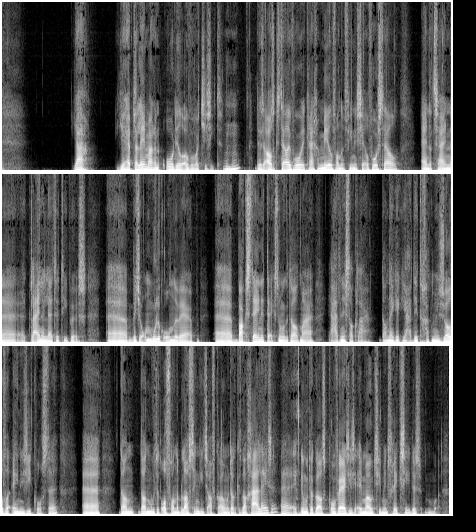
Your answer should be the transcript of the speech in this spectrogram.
Ja, je hebt alleen maar een oordeel over wat je ziet. Mhm. Dus als ik stel je voor, ik krijg een mail van een financieel voorstel. En dat zijn eh, kleine lettertypes, eh, een beetje een moeilijk onderwerp. eh, bakstenen tekst noem ik het altijd maar. Ja, dan is het al klaar. Dan denk ik, ja, dit gaat me zoveel energie kosten. Dan, dan moet het of van de Belastingdienst afkomen dat ik het wel ga lezen. Hè. Ik noem het ook wel als conversies, emotie min frictie. Dus,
